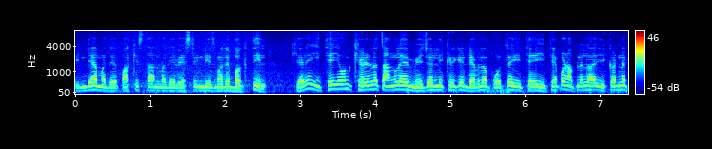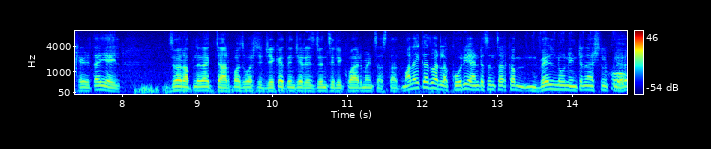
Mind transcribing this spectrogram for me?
इंडियामध्ये पाकिस्तानमध्ये वेस्ट इंडिजमध्ये बघतील की अरे इथे येऊन खेळणं चांगलं आहे. मेजर लीग क्रिकेट डेव्हलप होतं इथे. इथे पण आपल्याला इकडनं खेळता येईल. जर आपल्याला चार पाच वर्ष जे काही त्यांचे रेसिडेन्सी रिक्वायरमेंट्स असतात मला एकच वाटलं कोरी अँडरसन सारखा वेल नोन इंटरनॅशनल हो, प्लेअर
